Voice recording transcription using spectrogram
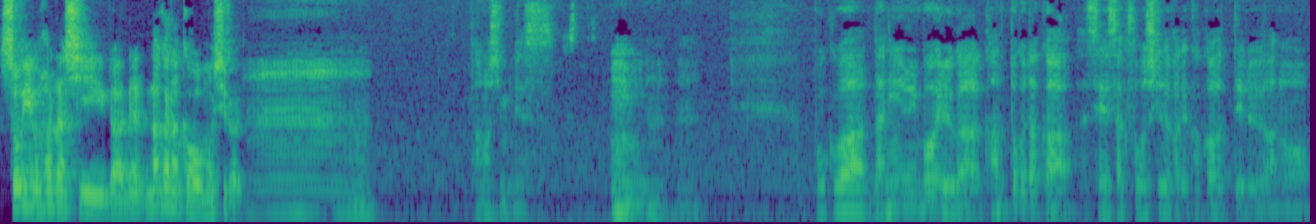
そういう話がね、なかなか面白い。楽しみです。うん。うんうん。僕はダニエル・ボイルが監督だか制作総指揮だかで関わっているあの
